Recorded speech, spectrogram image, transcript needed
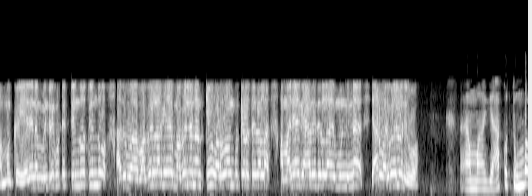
ಅಮ್ಮಕ್ಕ ಏನೇನ ಮಿಂಡ್ರಿ ಗುಟ್ಟಿ ತಿಂದು ತಿಂದು ಅದು ಮೊಬೈಲ್ನಾಗೆ ಮೊಬೈಲ್ ನನ್ ಕಿವಿ ಹೊರಗೋಂಗ್ ಕೇಳಿಸ್ತಿದಲ್ಲ ಆ ಮನೆಯಾಗ ಯಾರು ಇದಿಲ್ಲ ನಿನ್ನ ಯಾರು ಹೊರಗೋ ಇಲ್ವ ನೀವು? ಅಮ್ಮ ಯಾಕೋ ತುಂಬಾ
